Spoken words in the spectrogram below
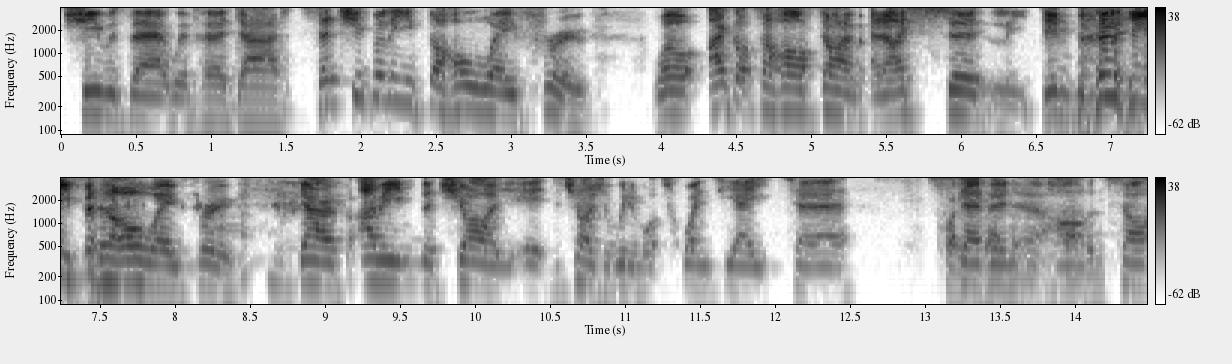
She was there with her dad, said she believed the whole way through. Well, I got to half time and I certainly didn't believe for the whole way through. Gareth, I mean, the charge, it, the charge were winning what 28 to 7 at half, so,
